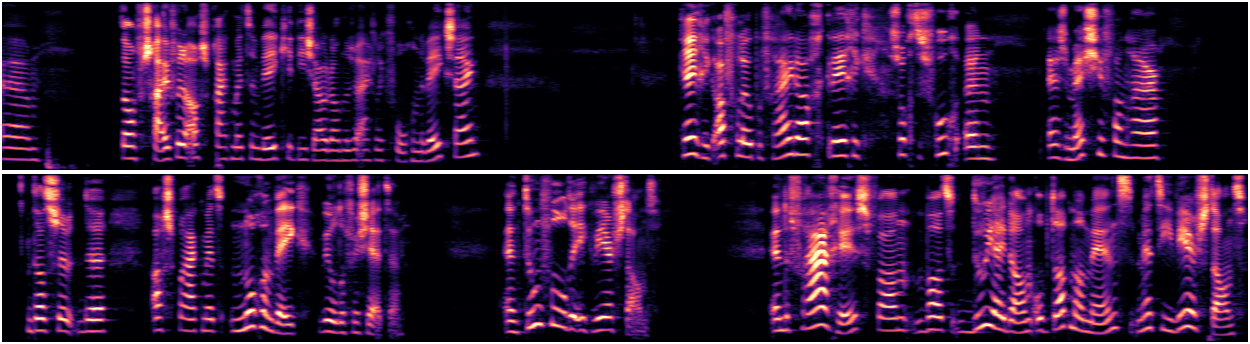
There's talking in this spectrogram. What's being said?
Um, dan verschuiven we de afspraak met een weekje. Die zou dan dus eigenlijk volgende week zijn. Kreeg ik afgelopen vrijdag, kreeg ik s ochtends vroeg een sms'je van haar dat ze de afspraak met nog een week wilde verzetten. En toen voelde ik weerstand. En de vraag is van wat doe jij dan op dat moment met die weerstand?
